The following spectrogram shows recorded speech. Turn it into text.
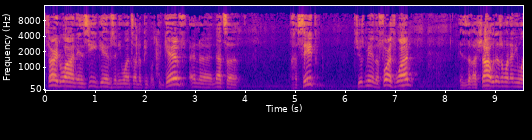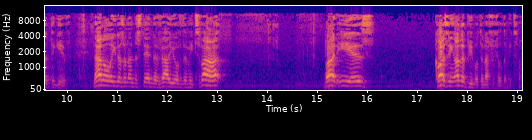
Third one is he gives and he wants other people to give, and uh, that's a chassid. Excuse me. And the fourth one is the rasha who doesn't want anyone to give. Not only doesn't understand the value of the mitzvah, but he is causing other people to not fulfill the mitzvah.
